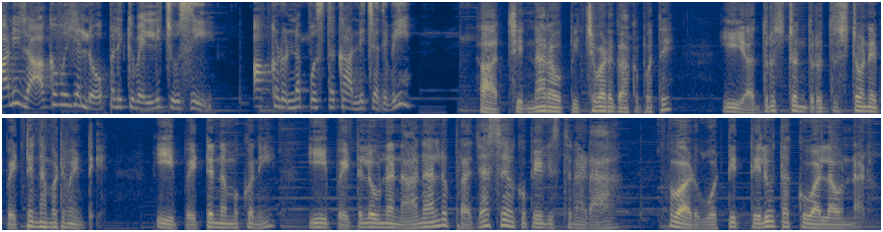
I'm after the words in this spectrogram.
అని రాఘవయ్య లోపలికి వెళ్ళి చూసి అక్కడున్న పుస్తకాన్ని చదివి ఆ చిన్నారావు పిచ్చివాడు కాకపోతే ఈ అదృష్టం దురదృష్టం అనే పెట్టె నమ్మటం ఏంటి? ఈ పెట్టె నమ్ముకొని ఈ పెట్టెలో ఉన్న నాణాలను ప్రజాసేవకు ఉపయోగిస్తున్నాడా? వాడు ఒట్టి తెలివి తక్కువ వాళ్ళ ఉన్నాడు.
